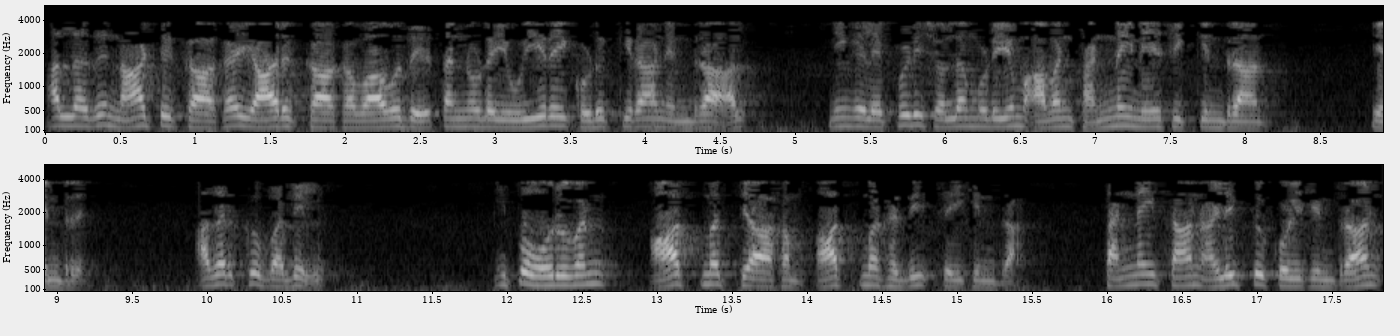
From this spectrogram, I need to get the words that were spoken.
அல்லது நாட்டுக்காக யாருக்காகவாவது தன்னுடைய உயிரை கொடுக்கிறான் என்றால் நீங்கள் எப்படி சொல்ல முடியும் அவன் தன்னை நேசிக்கின்றான் என்று? அதற்கு பதில் இப்போ ஒருவன் ஆத்ம தியாகம் ஆத்மகதி செய்கின்றான். தன்னை தான் அழித்துக் கொள்கின்றான்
